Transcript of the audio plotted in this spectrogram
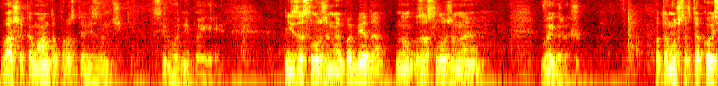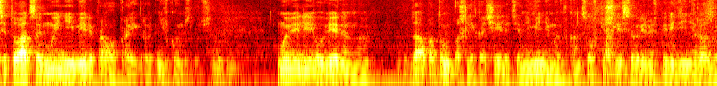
Ваша команда просто везунчики сегодня по игре. Незаслуженная победа, но заслуженная выигрыш. Потому что в такой ситуации мы не имели права проигрывать ни в коем случае. Мы вели уверенно, да, потом пошли качели, тем не менее мы в концовке шли все время впереди, ни разу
